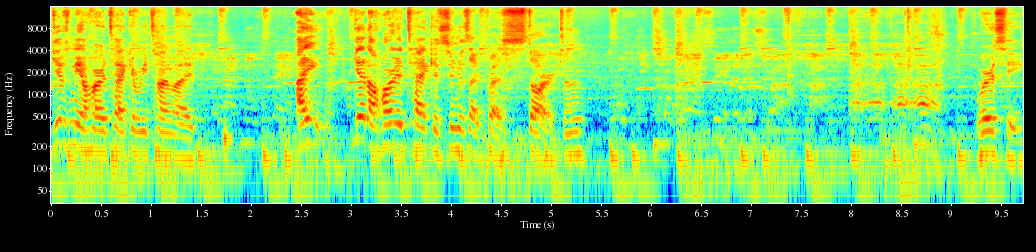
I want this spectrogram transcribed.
gives me a heart attack every time I. I get a heart attack as soon as I press start. huh? Where is he?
